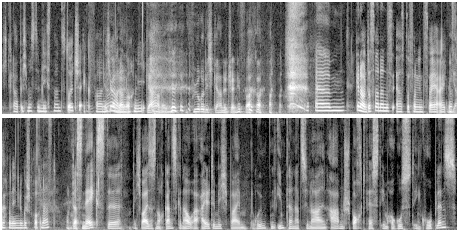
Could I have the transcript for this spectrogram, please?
Ich glaube, ich muss demnächst mal ins deutsche Eck fahren. Gerne, ich war da noch nie. Gerne. Führe dich gerne, Jennifer. ähm, genau, das war dann das erste von den zwei Ereignissen, ja. von denen du gesprochen hast. Und das nächste, ich weiß es noch ganz genau, ereilte mich beim berühmten internationalen Abendsportfest im August in Koblenz.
